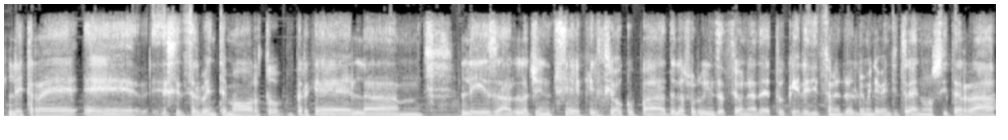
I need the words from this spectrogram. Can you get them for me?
Le tre è essenzialmente morto perché la, l'ESA, l'agenzia che si occupa della sua organizzazione, ha detto che l'edizione del 2023 non si terrà,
